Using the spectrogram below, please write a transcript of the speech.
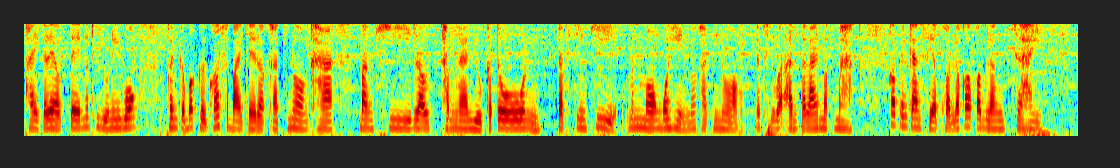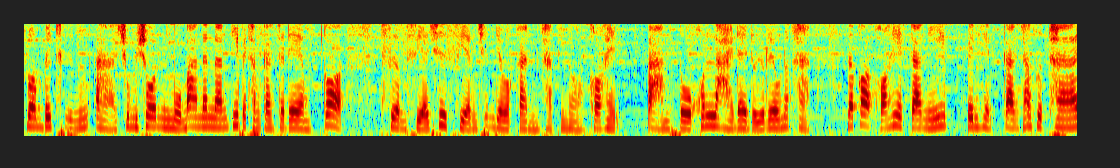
ไผก็แล้วแต่เนาะที่อยู่ในวง เพิ่นก็บ่เกิดความสบายใจหรอกค่ะพี่น้องค่ะ บางทีเราทำงานอยู่กับโจรกับสิ่งที่มันมองบ่เห็นเนาะค่ะพี่น้องก็ถือว่าอันตรายมาก ๆ ก็เป็นการเสียขวัญแล้วก็กำลังใจ รวมไปถึงชุมชนหมู่บ้านนั้นๆ ที่ไปทำการแสดงก็เสื่อมเสียชื่อเสียงเช่นเดียวกันค่ะพี่น้องขอให้ตามตัวคนร้ายได้โดยเร็วนะคะ แล้วก็ขอเหตุการณ์นี้เป็นเหตุการณ์ครั้งสุดท้าย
